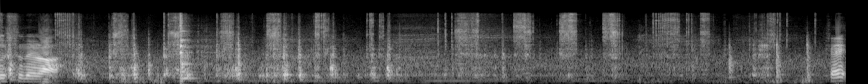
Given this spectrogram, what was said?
loosen it off. Okay,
